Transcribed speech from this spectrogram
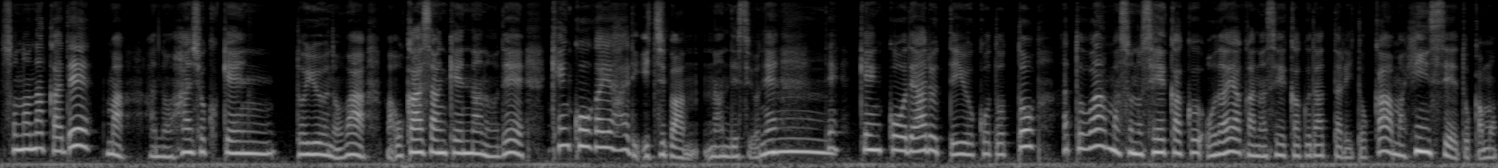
その中で、まあ、あの繁殖犬というのは、まあ、お母さん犬なので健康がやはり一番なんですよね。で健康であるっていうこととあとはまあその性格穏やかな性格だったりとか、まあ、品性とかも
